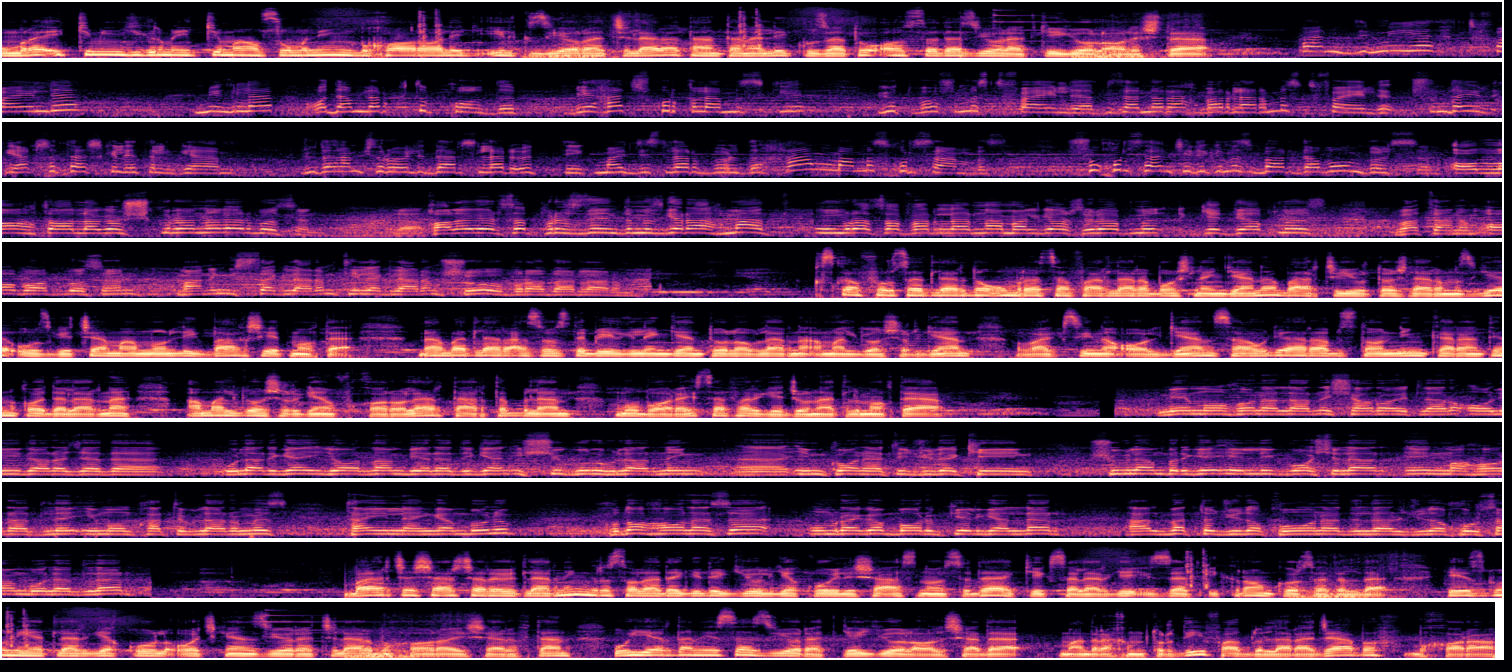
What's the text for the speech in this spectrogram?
umra 2022 mavsumining buxorolik ilk ziyoratchilari tantanali kuzatuv ostida ziyoratga yo'l olishdi. Pandemiya tufayli minglab odamlar kutib qoldi. Behad shukur qilamizki yurtboshimiz tufayli bizani rahbarlarimiz tufayli shunday yaxshi tashkil etilgan juda ham chiroyli darslar o'tdik majlislar bo'ldi hammamiz xursandmiz. Shu xursandchiligimiz bardavom bo'lsin. Alloh taologa shukronalar bo'lsin. Qolaversa prezidentimizga rahmat. Umra safarlarini amalga oshiryapmiz ketyapmiz. Vatanim obod bo'lsin. Mening istaklarim tilaklarim shu birodarlarim. Qisqa fursatlarda umra safarlari boshlangani barcha yurtdoshlarimizga o'zgacha mamnunlik baxsh etmoqda. Navbatlar asosida belgilangan to'lovlarni amalga oshirgan vaksina olgan saudiya arabistonining karantin qoidalarini amalga oshirgan fuqarolar tartib bilan muborak safarga jo'natilmoqda. Mehmonxonalarni sharoitlari oliy darajada ularga yordam beradigan ishchi guruhlarning e, imkoniyati juda keng. Shu bilan birga ellik boshilar eng mahoratli imom xatiblarimiz tayinlangan bo'lib xudo xohlasa umraga borib kelganlar albatta juda quvonadilar juda xursand bo'ladilar. Barcha shart sharoitlarning risoladagidek yo'lga qo'yilishi asnosida keksalarga izzat ikrom ko'rsatildi. Ezgu niyatlarga qo'l ochgan ziyoratchilar buxoroi sharifdan u yerdan esa ziyoratga yo'l olishadi. Manrahim turdiyev abdulla rajabov buxoro.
